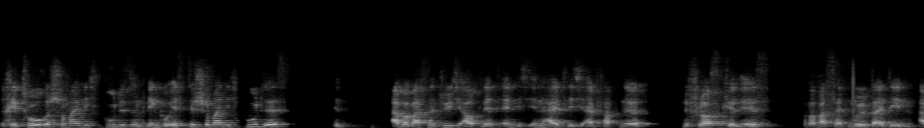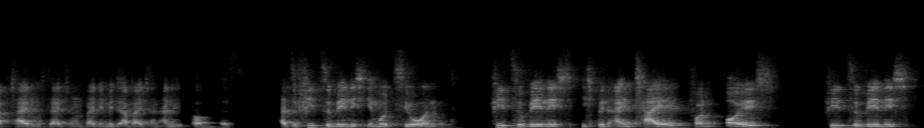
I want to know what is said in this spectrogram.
rhetorisch schon mal nicht gut ist und linguistisch schon mal nicht gut ist, aber was natürlich auch letztendlich inhaltlich einfach eine, eine Floskel ist, aber was halt null bei den Abteilungsleitern und bei den Mitarbeitern angekommen ist. Also viel zu wenig Emotionen, viel zu wenig, ich bin ein Teil von euch, viel zu wenig,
